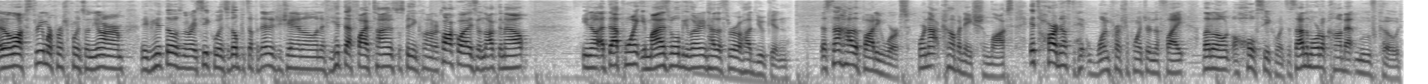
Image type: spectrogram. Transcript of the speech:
it unlocks three more pressure points on the arm. And if you hit those in the right sequence, it opens up an energy channel. And if you hit that five times, so spinning counterclockwise, you'll knock them out. You know, at that point, you might as well be learning how to throw a Hadouken. That's not how the body works. We're not combination locks. It's hard enough to hit one pressure point during the fight, let alone a whole sequence. It's not a Mortal Kombat move code.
